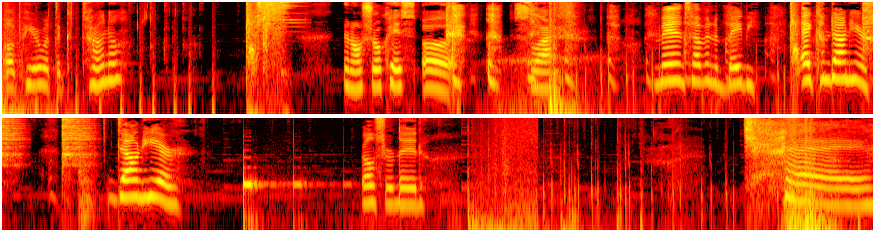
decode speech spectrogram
up here with the katana. And I'll showcase uh slash. Man's having a baby. Hey, come down here. Down here. Else you're dead. Hey.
